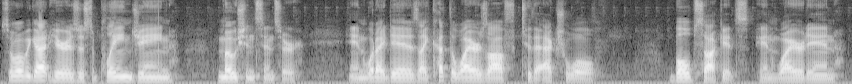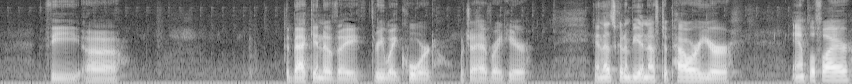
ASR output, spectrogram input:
So what we got here is just a plain Jane motion sensor. And what I did is I cut the wires off to the actual bulb sockets and wired in the uh, the back end of a three-way cord, which I have right here. And that's going to be enough to power your amplifier,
